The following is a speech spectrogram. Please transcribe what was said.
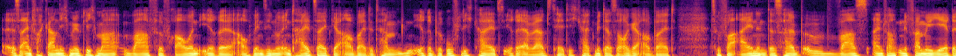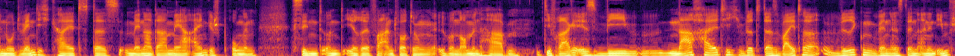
es einfach gar nicht möglich war für Frauen ihre, auch wenn sie nur in Teilzeit gearbeitet haben, ihre Beruflichkeit, ihre Erwerbstätigkeit mit der Sorgearbeit zu vereinen. Deshalb war es einfach eine familiäre Notwendigkeit, dass Männer da mehr eingesprungen sind und ihre Verantwortung übernommen haben. Die Frage ist, wie nachhaltig wird das weiterwirken, wenn es denn einen Impfstoff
